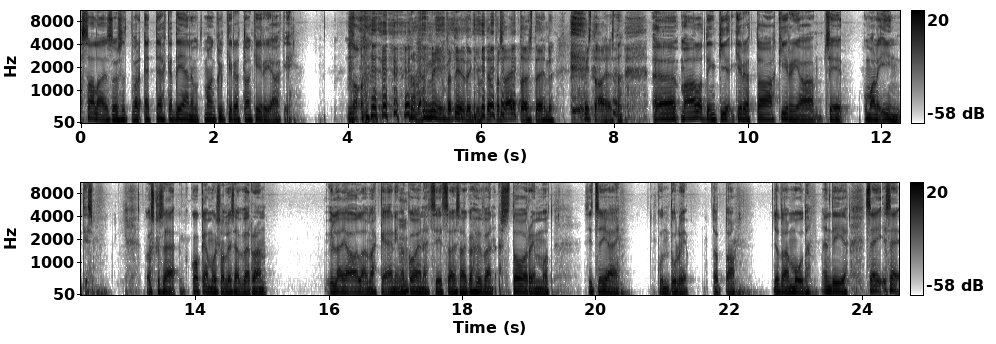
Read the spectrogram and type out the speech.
salaisuus, että ette ehkä tiennyt, mutta mä oon kyllä kirjoittanut kirjaakin. No, no niinpä tietenkin. Mitäpä sä et olisi tehnyt? Mistä aiheesta? Öö, mä aloitin ki- kirjoittaa kirjaa, se, kun mä olin intis. Koska se kokemus oli sen verran ylä- ja alamäkeä, niin mä mm. koen, että siitä saisi aika hyvän storin, mutta sitten se jäi, kun tuli tota, jotain muuta. En tiedä. Se, se,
